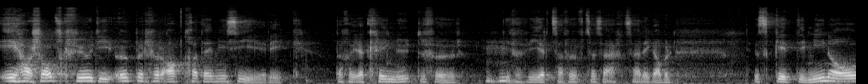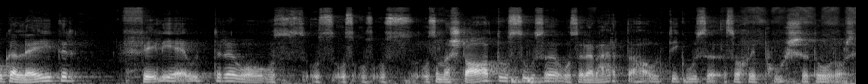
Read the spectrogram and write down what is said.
ich habe schon das Gefühl, die Überverakademisierung, da können ja Kinder nichts dafür, mhm. die von 14, 15, 16-Jährigen, aber es gibt in meinen Augen leider viele Eltern, die aus, aus, aus, aus, aus einem Status raus, aus einer Wertehaltung raus so ein bisschen pushen durch.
